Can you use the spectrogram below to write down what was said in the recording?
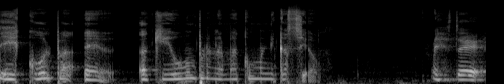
disculpa, eh, aquí hubo un problema de comunicación. Este,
